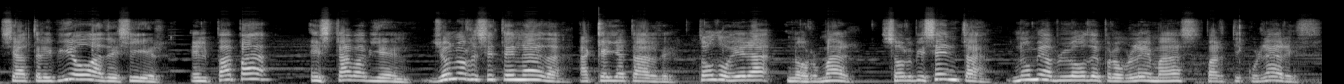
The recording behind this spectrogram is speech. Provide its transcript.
se atrevió a decir, el Papa estaba bien, yo no receté nada aquella tarde, todo era normal. Sor Vicenta no me habló de problemas particulares.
